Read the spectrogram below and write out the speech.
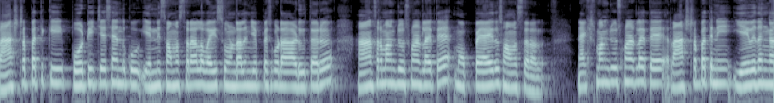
రాష్ట్రపతికి పోటీ చేసేందుకు ఎన్ని సంవత్సరాల వయసు ఉండాలని చెప్పేసి కూడా అడుగుతారు. ఆన్సర్ మనం చూసుకున్నట్లయితే ముప్పై ఐదు సంవత్సరాలు. నెక్స్ట్ మనం చూసుకున్నట్లయితే రాష్ట్రపతిని ఏ విధంగా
